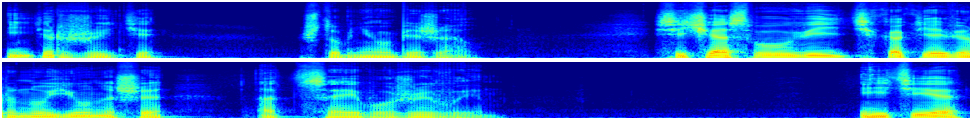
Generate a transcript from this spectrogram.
и держите, чтобы не убежал. Сейчас вы увидите, как я верну юноше отца его живым. И те,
